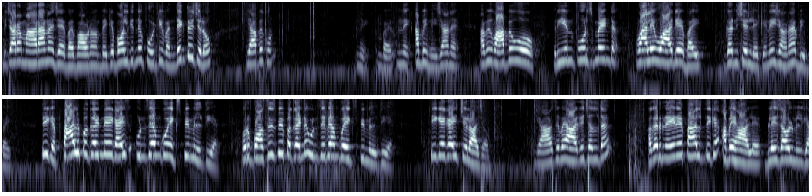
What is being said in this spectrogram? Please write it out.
बेचारा मारा ना जाए भाई भावना में। बेके बॉल कितने? फोर्टी वन देखते चलो। यहाँ पे कौन? नहीं भाई नहीं अभी नहीं जाना है। अभी वहाँ पे वो री वाले वो आ गए भाई। गनशेल लेके नहीं जाना है अभी भाई। ठीक है, पाल पकड़ने गाइस उनसे हमको एक्सपी मिलती है। और बॉसेस भी पकड़ने, उनसे भी हमको एक्सपी मिलती है। ठीक है गाइस चलो आ जाओ। यहाँ से भाई आगे चलता है। अगर नए नए पाल दिखे, अबे हाल है ब्लेजाउल मिल गया।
